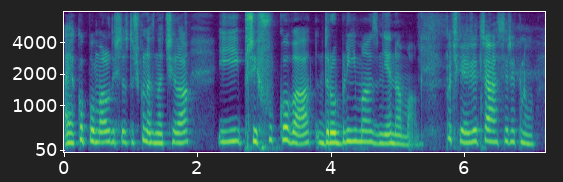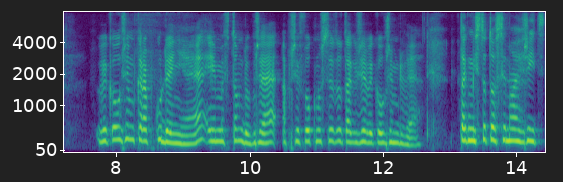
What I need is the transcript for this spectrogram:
a jako pomalu, když to trošku naznačila, jí přifukovat drobnýma změnama. Počkej, že třeba si řeknu, vykouřím krapku denně, je mi v tom dobře a přifouknu si to tak, že vykouřím dvě. tak místo toho si máš říct,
